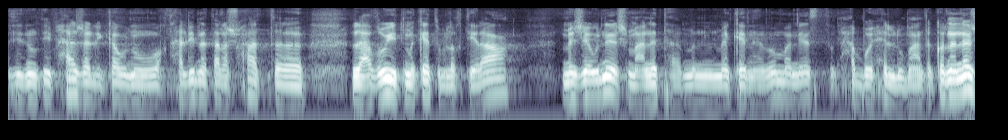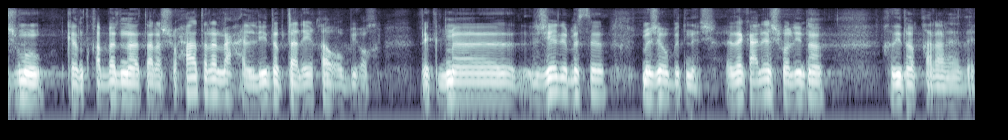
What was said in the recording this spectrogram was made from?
نزيد نضيف حاجة لكونه وقت حلينا ترشحات آه، لعضوية مكاتب الاقتراع. ما جاوناش معناتها من المكان هذوما ناس نحبوا يحلوا معناتها. كنا نجموا كان تقبلنا ترشحات رانا حلينا بطريقة أو بأخرى. لكن ما الجاليه بس ما جاوبتناش. هذاك علاش ولينا خذينا القرار هذا.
